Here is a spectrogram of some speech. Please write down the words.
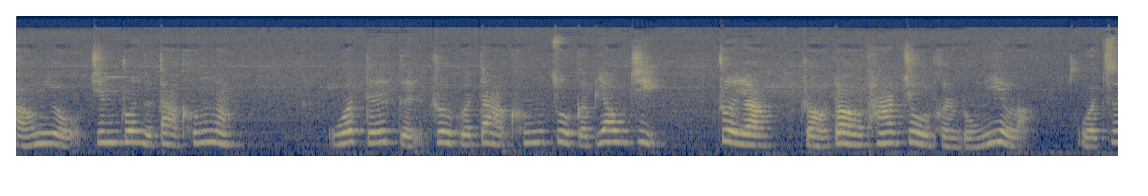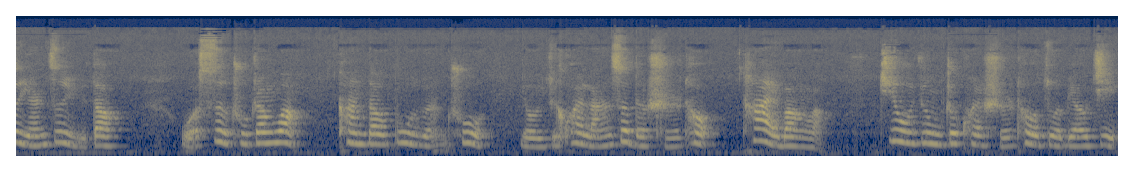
藏有金砖的大坑呢，我得给这个大坑做个标记，这样找到它就很容易了。我自言自语道。我四处张望，看到不远处有一块蓝色的石头，太棒了，就用这块石头做标记。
